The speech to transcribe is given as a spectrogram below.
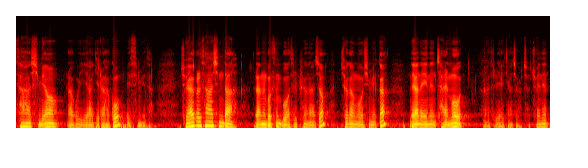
사하시며라고 이야기를 하고 있습니다. 죄악을 사하신다라는 것은 무엇을 표현하죠? 죄가 무엇입니까? 내 안에 있는 잘못을 얘기하죠. 그렇죠? 죄는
